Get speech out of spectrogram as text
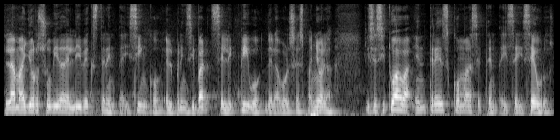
la mayor subida del IBEX 35, el principal selectivo de la bolsa española, y se situaba en 3,76 euros.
